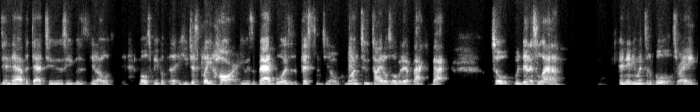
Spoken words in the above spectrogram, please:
didn't have the tattoos. He was, you know, most people, uh, he just played hard. He was the bad boys of the Pistons, you know, won two titles over there back to back. So when Dennis left, and then he went to the Bulls, right?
